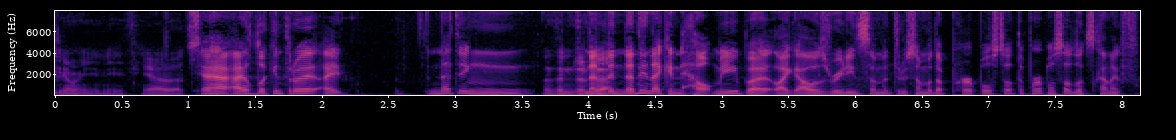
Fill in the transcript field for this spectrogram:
you don't need anything out of that. Set. Yeah, I was looking through it. I nothing. Nothing Nothing, nothing that can help me, but like I was reading some through some of the purple stuff. The purple stuff looks kind of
